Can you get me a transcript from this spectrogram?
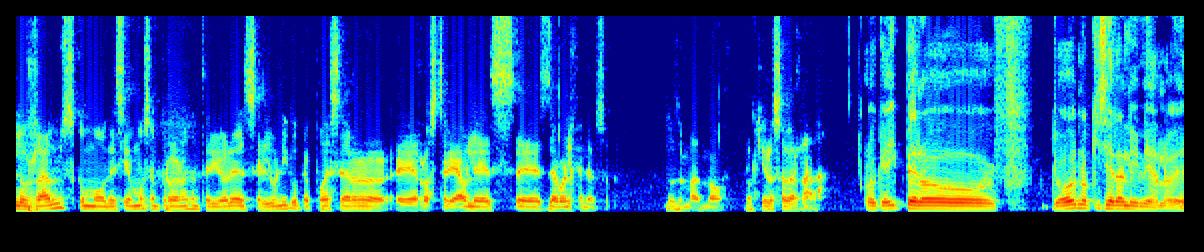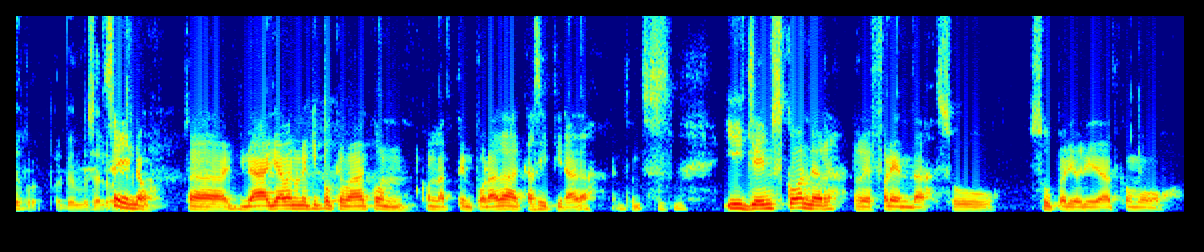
los Rams, como decíamos en programas anteriores, el único que puede ser eh, rostreable es, es Darrell Henderson. Los demás no, no quiero saber nada. Ok, pero yo no quisiera alinearlo, ¿eh? Volvemos a lo Sí, no. O sea, ya, ya van un equipo que va con, la temporada casi tirada. Entonces, y James Conner refrenda su superioridad como,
